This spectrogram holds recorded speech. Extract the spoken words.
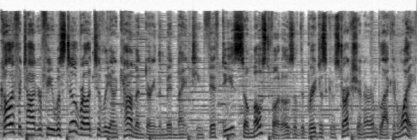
Color photography was still relatively uncommon during the mid 1950s, so most photos of the bridge's construction are in black and white.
